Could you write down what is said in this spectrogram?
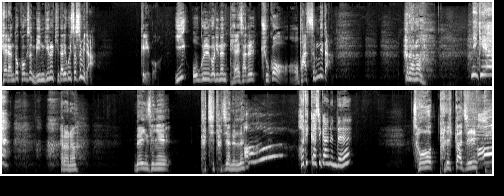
헤란도 거기서 민기를 기다리고 있었습니다. 그리고 이 오글거리는 대사를 주고 받습니다. 헤란아, 민기야. 헤란아, 내 인생에 같이 타지 않을래? 어디까지 가는데? 저 달까지. 하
